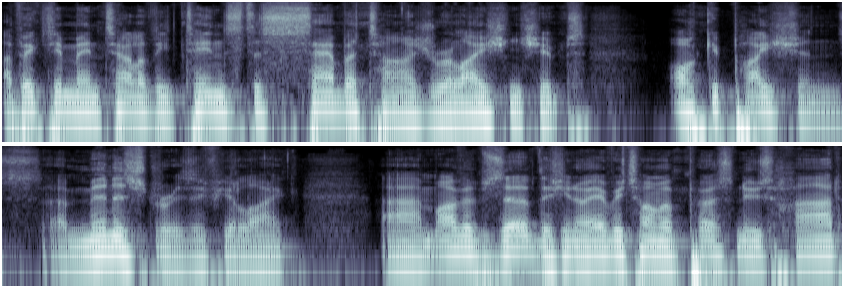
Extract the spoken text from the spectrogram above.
A victim mentality tends to sabotage relationships, occupations, uh, ministries, if you like. Um, I've observed this. You know, every time a person whose heart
